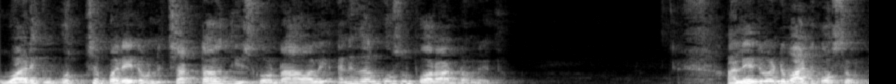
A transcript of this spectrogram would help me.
వాడికి ఉచ్చపడేటువంటి చట్టాలు తీసుకొని రావాలి అనే దానికోసం పోరాడడం లేదు. అనేటువంటి వాటి కోసం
